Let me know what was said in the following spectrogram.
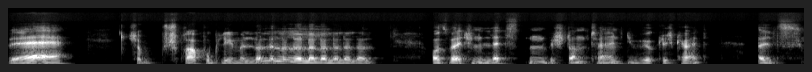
äh, ich habe Sprachprobleme. Lalalala, aus welchen letzten Bestandteilen die Wirklichkeit als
